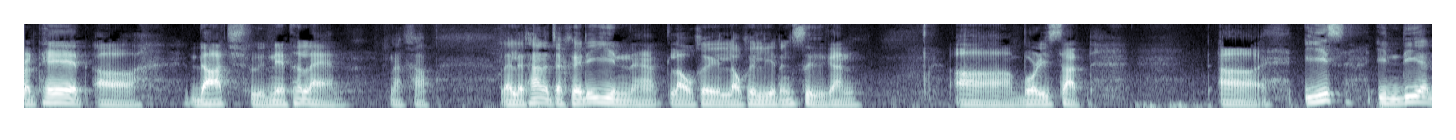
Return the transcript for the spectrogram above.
ประเทศเอ่อ ดัตช์หรือเนเธอร์แลนด์นะครับหลายๆท่านอาจจะเคยได้ยินนะฮะเราเคยเราเคยเรียนหนังสือกันบริษัทอีสอินเดียน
